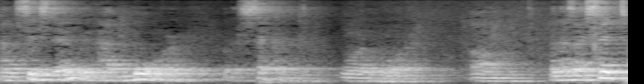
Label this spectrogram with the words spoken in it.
And since then, we've had more the Second World War. Um, and as I said to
